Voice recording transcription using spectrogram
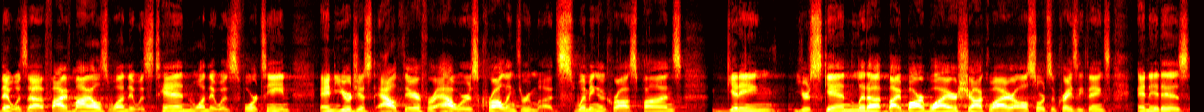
that was uh, five miles, one that was 10, one that was 14. And you're just out there for hours crawling through mud, swimming across ponds, getting your skin lit up by barbed wire, shock wire, all sorts of crazy things. And it is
